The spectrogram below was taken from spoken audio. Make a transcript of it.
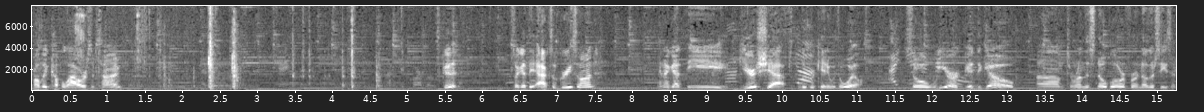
Probably a couple hours of time. It's good. So I got the axle grease on and I got the gear shaft lubricated with oil. So we are good to go um, to run the snowblower for another season.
